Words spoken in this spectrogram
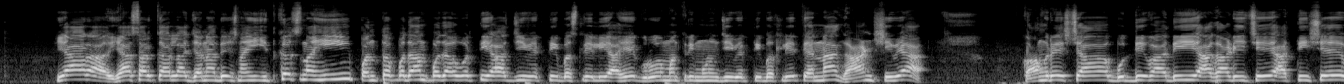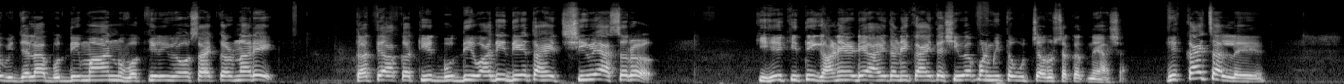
या ह्या सरकारला जनादेश नाही इतकंच नाही. पंतप्रधान पदावरती आज जी व्यक्ती बसलेली आहे गृहमंत्री म्हणून जी व्यक्ती बसली आहे त्यांना घाण शिव्या. काँग्रेसच्या बुद्धिवादी आघाडीचे अतिशय ज्याला बुद्धिमान वकिली व्यवसाय करणारे तथाकथित बुद्धिवादी देत आहेत. शिव्या सरळ. की हे किती घाणेरडे आहेत आणि काय त्या शिव्या पण मी तर उच्चारू शकत नाही अशा. हे काय चाललंय?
